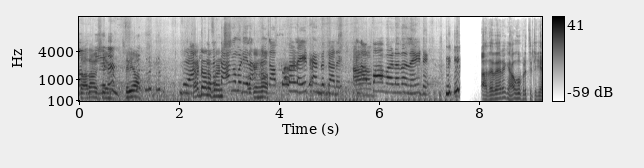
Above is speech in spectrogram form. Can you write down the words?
ஸோ அதான் விஷயம். சரியா? கரெக்டாக தானே ஃப்ரெண்ட்ஸ் ஓகேங்களா அப்பா லைட் அப்பா லைட்டு அத வேற ஞாபகப்படுத்திட்டீங்க.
